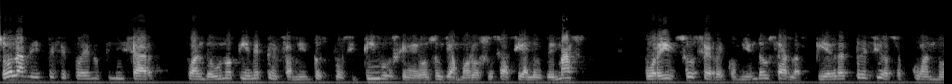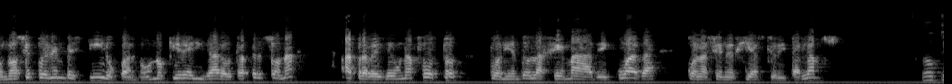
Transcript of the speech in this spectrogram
solamente se pueden utilizar cuando uno tiene pensamientos positivos, generosos y amorosos hacia los demás. Por eso se recomienda usar las piedras preciosas cuando no se pueden vestir o cuando uno quiere ayudar a otra persona a través de una foto poniendo la gema adecuada con las energías que ahorita hablamos. Ok.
